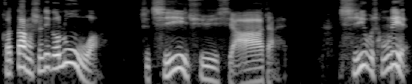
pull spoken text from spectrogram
可当时这个路啊。是崎岖狭窄，骑不成列！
